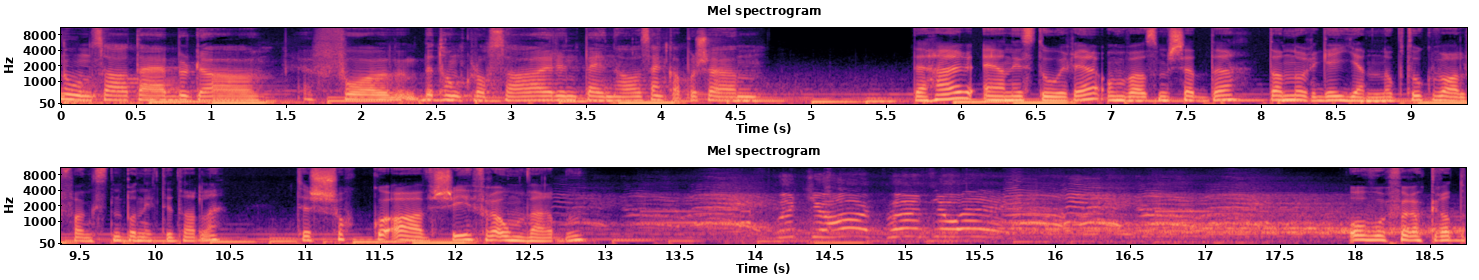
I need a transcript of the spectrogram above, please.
Noen sa at jeg burde få betongklosser rundt beina og senka på sjøen. Det her er en historie om hva som skjedde da Norge gjenopptok hvalfangsten på 90-tallet. Til sjokk og avsky fra omverdenen. Og hvorfor akkurat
